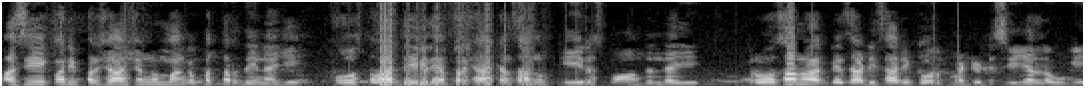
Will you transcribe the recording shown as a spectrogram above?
ਅਸੀਂ ਇੱਕ ਵਾਰੀ ਪ੍ਰਸ਼ਾਸਨ ਨੂੰ ਮੰਗ ਪੱਤਰ ਦੇਣਾ ਜੀ। ਉਸ ਤੋਂ ਬਾਅਦ ਦੇਖਦੇ ਹਾਂ ਪ੍ਰਸ਼ਾਸਨ ਸਾਨੂੰ ਕੀ ਰਿਸਪੌਂਸ ਦਿੰਦਾ ਜੀ। ਫਿਰ ਉਹ ਸਾਨੂੰ ਅੱਗੇ ਸਾਡੀ ਸਾਰੀ ਗਵਰਨਮੈਂਟ ਡਿਸੀਜਨ ਲਊਗੀ।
